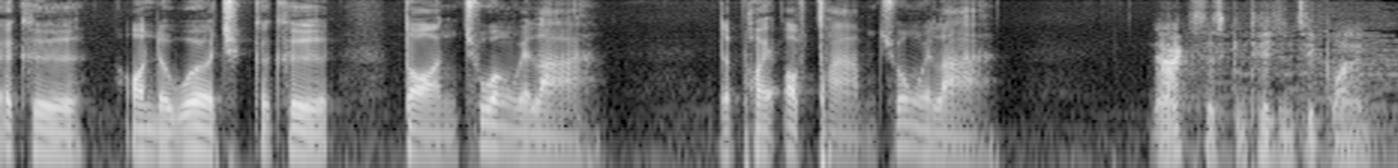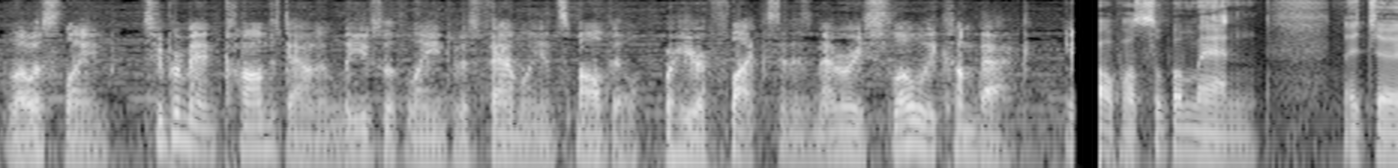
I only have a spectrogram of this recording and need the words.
ก็คือ on the verge ก็คือตอนช่วงเวลา the point of time ช่วงเวลา enacts his contingency plan. Lois Lane. Superman calms down and leaves with Lane to his family in Smallville, where he reflects and his memories slowly come back. ก็พอซูเปอร์แมนได้เจอ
